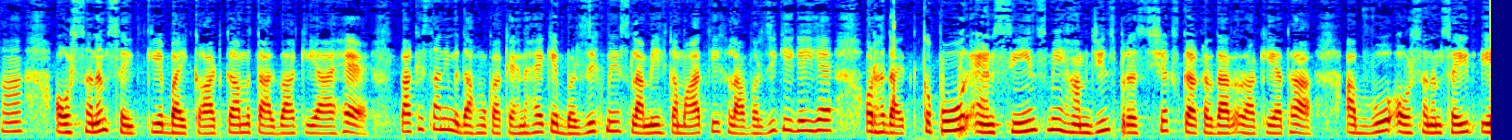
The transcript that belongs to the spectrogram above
خان اور سنم سعید کے بائیکاٹ کا مطالبہ کیا ہے۔ پاکستانی مداحوں کا کہنا ہے کہ برزخ میں اسلامی احکامات کی خلاف ورزی کی گئی ہے اور ہدایت کپور اینڈ سینس میں ہم جنس پرست شخص کا کردار ادا کیا تھا۔ اب وہ اور سنم سعید ایک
